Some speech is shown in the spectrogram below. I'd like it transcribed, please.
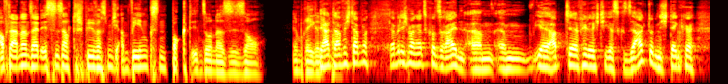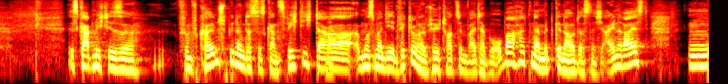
auf der anderen Seite ist es auch das Spiel, was mich am wenigsten bockt in so einer Saison. Im Regelfall. Ja, darf ich da, da will ich mal ganz kurz rein. Ähm, ähm, ihr habt ja viel Richtiges gesagt und ich denke, es gab nicht diese fünf Köln-Spiele und das ist ganz wichtig. Da ja. muss man die Entwicklung natürlich trotzdem weiter beobachten, damit genau das nicht einreißt. Mm,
